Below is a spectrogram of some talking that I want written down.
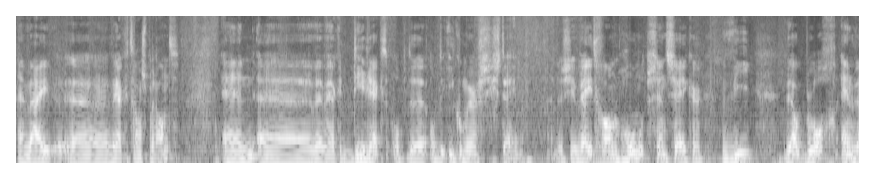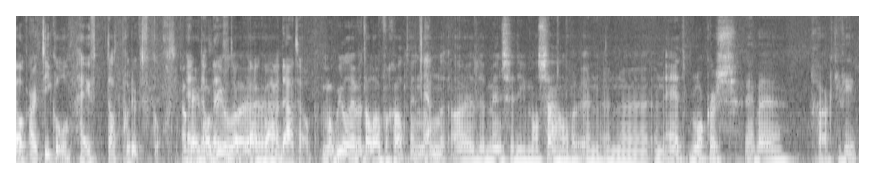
En wij werken transparant. En uh, wij werken direct op de, op de e-commerce systemen. Dus je weet gewoon 100% zeker wie, welk blog en welk artikel heeft dat product verkocht. Okay, en dat mobiel, levert ook bruikbare uh, data op. Mobiel hebben we het al over gehad. En dan uh, de mensen die massaal een, een, een ad-blokkers hebben geactiveerd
